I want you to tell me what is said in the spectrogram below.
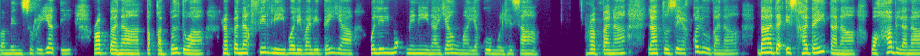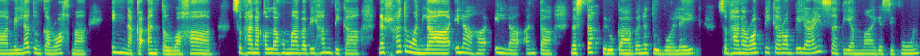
ومن ذريتي. ربنا تقبل دعاء. ربنا اغفر لي ولوالدي وللمؤمنين يوم يقوم الحساب. ربنا لا تزغ قلوبنا بعد إذ هديتنا وهب لنا من لدنك الرحمة. إنك أنت الوهاب. سبحانك اللهم وبحمدك نشهد أن لا إله إلا أنت نستغفرك ونتوب إليك. سبحان ربك رب العزة عما يصفون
